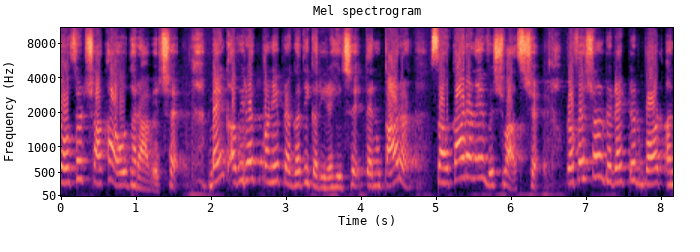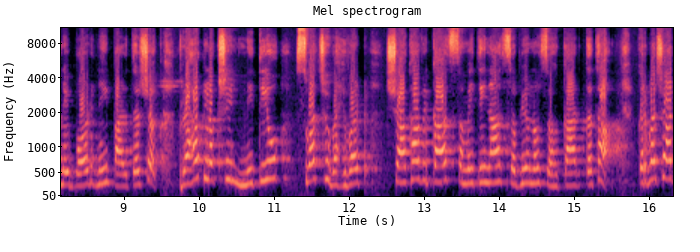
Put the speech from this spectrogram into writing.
ચોસઠ શાખાઓ ધરાવે છે. બેંક અવિરતપણે પ્રગતિ કરી રહી છે. તેનું કારણ સહકાર અને વિશ્વાસ છે. પ્રોફેશનલ ડિરેક્ટર બોર્ડ અને બોર્ડની પારદર્શક ગ્રાહકલક્ષી નીતિઓ, સ્વચ્છ વહીવટ, શાખા વિકાસ સમિતિના સભ્યોનો સહકાર તથા કર્મચારી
